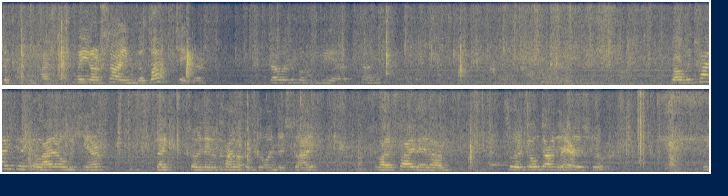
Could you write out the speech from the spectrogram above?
the, made our sign, the left taker. That was supposed to be a sign. Well, we tried to make a ladder over here, like, so they would climb up and go on this side. On the side, and, um, so they'd go down into this roof. We,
